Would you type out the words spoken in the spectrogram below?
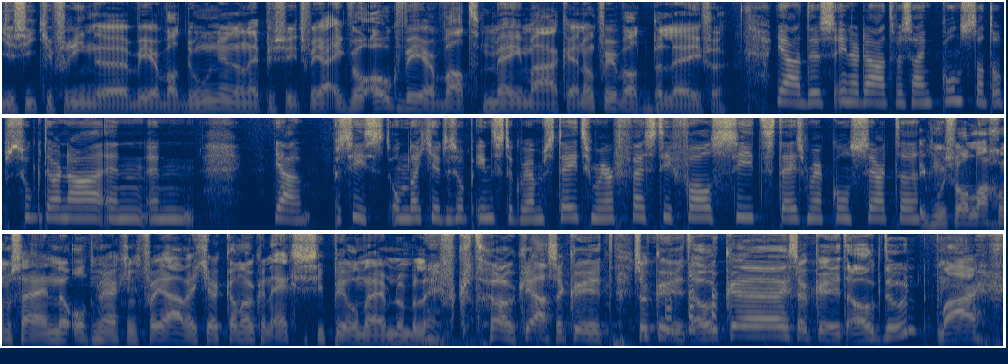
je, ziet je vrienden weer wat doen en dan heb je zoiets van... ja, ik wil ook weer wat meemaken en ook weer wat beleven. Ja, dus inderdaad, we zijn constant op zoek daarna en... en ja, precies. Omdat je dus op Instagram steeds meer festivals ziet, steeds meer concerten. Ik moest wel lachen om zijn eh, opmerking van ja, weet je, ik kan ook een ecstasy-pil nemen, dan beleef ik het ook. Ja, zo kun je het, zo kun je het, ook, uh, zo kun je het ook doen. Maar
